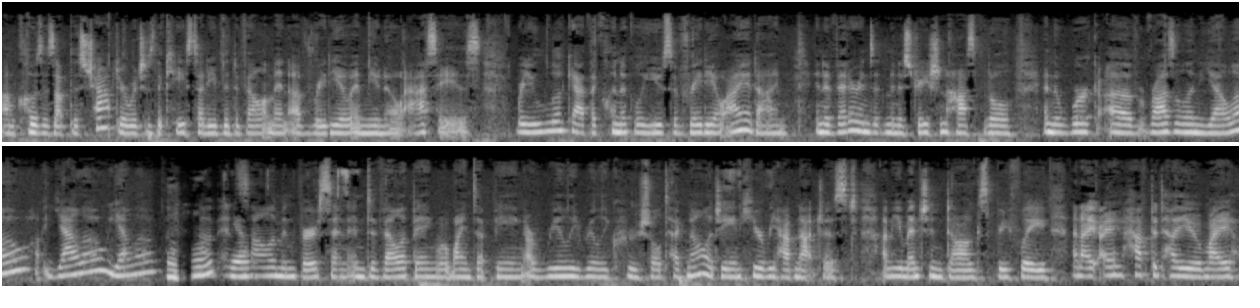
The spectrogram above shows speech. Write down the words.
um, closes up this chapter, which is the case study of the development of radioimmunoassays, where you look at the clinical use of radioiodine in a Veterans Administration hospital and the work of Rosalind Yellow, Yellow, Yellow, mm-hmm, um, and yeah. Solomon Berson in developing what winds up being a really, really crucial technology. And here we have not just, um, you mentioned dogs briefly, and I, I, have to tell you, my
